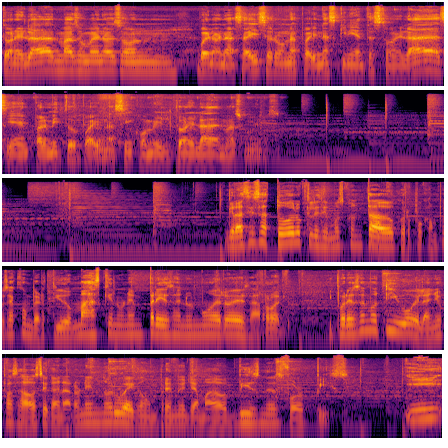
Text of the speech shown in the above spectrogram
Toneladas más o menos son, bueno, en Azaí son unas, unas 500 toneladas y en Palmito pues, hay unas 5000 toneladas más o menos. Gracias a todo lo que les hemos contado, Corpocampo se ha convertido más que en una empresa en un modelo de desarrollo. Y por ese motivo, el año pasado se ganaron en Noruega un premio llamado Business for Peace. Y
